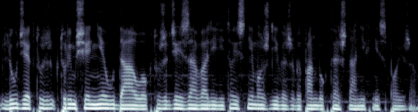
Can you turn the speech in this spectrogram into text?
ludzie, którzy, którym się nie udało, którzy gdzieś zawalili. To jest niemożliwe, żeby Pan Bóg też na nich nie spojrzał.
